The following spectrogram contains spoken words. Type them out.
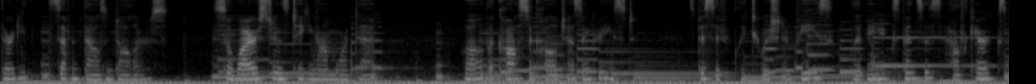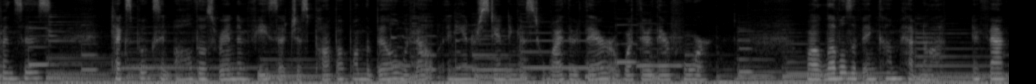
$37,000. So, why are students taking on more debt? Well, the cost of college has increased, specifically tuition and fees, living expenses, healthcare expenses, textbooks, and all those random fees that just pop up on the bill without any understanding as to why they're there or what they're there for. While levels of income have not. In fact,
